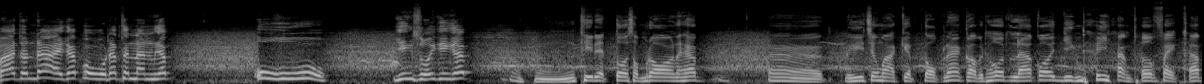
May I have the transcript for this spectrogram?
มาจนได้ครับ โอ้นัทนันครับ โอ้โห ยิงสวยจริงครับ ทีเด็ดตัวสำรองนะครับอนี่จังหวะเก็บตกหน้ากรอบไปโทษแล้วก็ยิงได้อย่างเพอร์เฟกครับ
